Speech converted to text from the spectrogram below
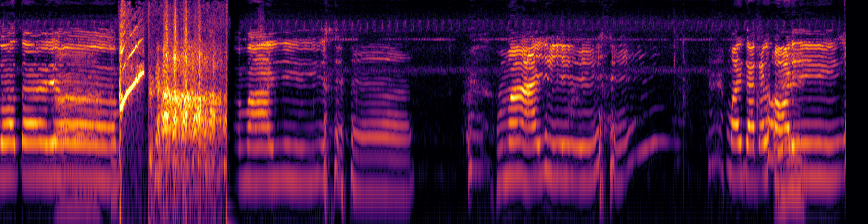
જતા રહ્યા. માજી માજી મારી કાકા હાડી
